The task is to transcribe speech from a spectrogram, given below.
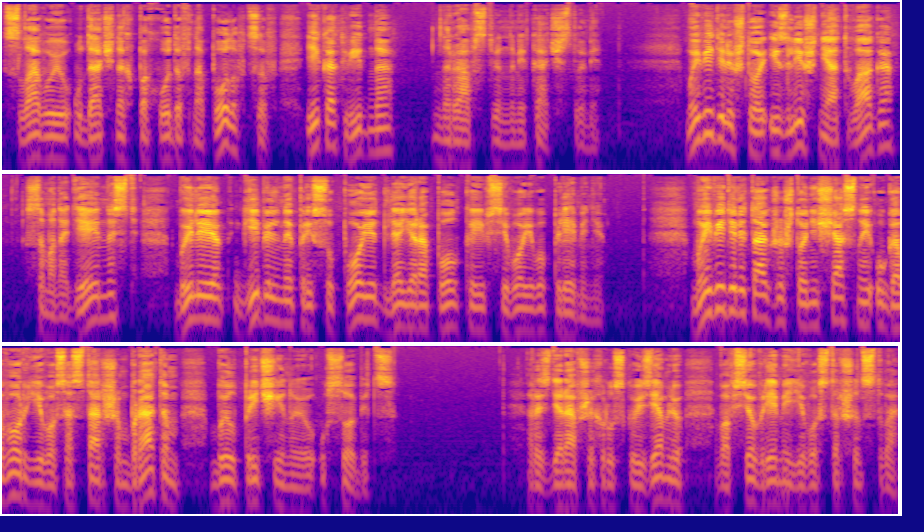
славою удачных походов на половцев и, как видно, нравственными качествами. Мы видели, что излишняя отвага, самонадеянность были гибельны присупои для Ярополка и всего его племени. Мы видели также, что несчастный уговор его со старшим братом был причиной усобиц, раздиравших русскую землю во все время его старшинства.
